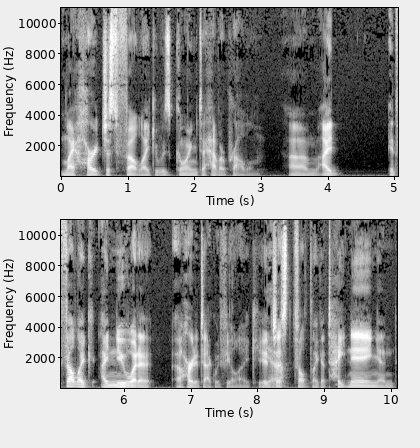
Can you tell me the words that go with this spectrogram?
my heart just felt like it was going to have a problem. Um, I, it felt like I knew what a, a heart attack would feel like. It Yeah. just felt like a tightening, and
